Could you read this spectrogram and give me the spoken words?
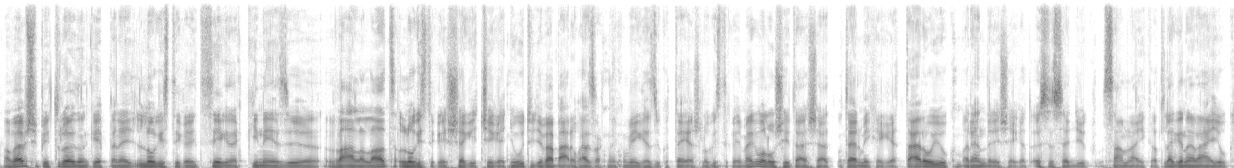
A Webshipping tulajdonképpen egy logisztikai cégnek kinéző vállalat, logisztikai segítséget nyújt. Ugye webáruházaknak végezzük a teljes logisztikai megvalósítását, a termékeket tároljuk, a rendeléseiket összeszedjük, számláikat legeneráljuk,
